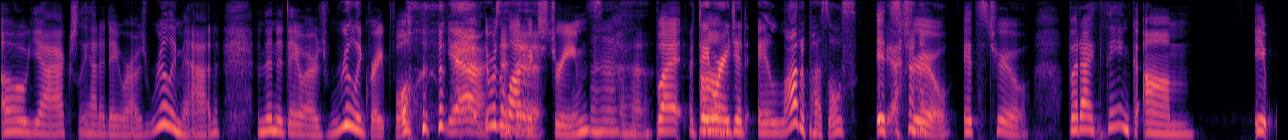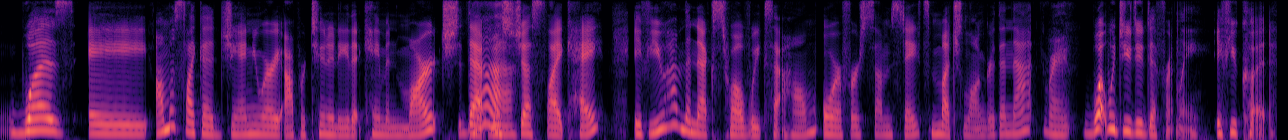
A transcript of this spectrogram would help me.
oh, yeah, I actually had a day where I was really mad and then a day where I was really grateful. Yeah. there was a lot of extremes. Mhm. Uh-huh. But A day where I um, did a lot of puzzles. it's Yeah. true. It's true. But I think um it was a almost like a January opportunity that came in March that Yeah. was just like, hey, if you have the next 12 weeks at home or for some states much longer than that, Right. what would you do differently if you could?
